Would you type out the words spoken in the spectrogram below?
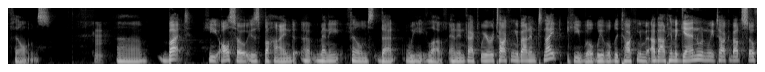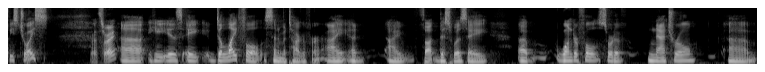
films. Um, but he also is behind uh, many films that we love, and in fact, we were talking about him tonight. He will. We will be talking about him again when we talk about Sophie's Choice. That's right. Uh, he is a delightful cinematographer. I uh, I thought this was a, a wonderful sort of natural, um,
